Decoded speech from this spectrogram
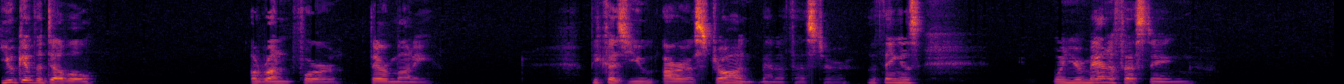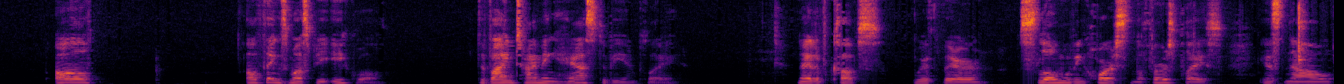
You give the devil a run for their money because you are a strong manifester. The thing is, when you're manifesting, all all things must be equal. Divine timing has to be in play. Knight of Cups with their slow moving horse in the first place is now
